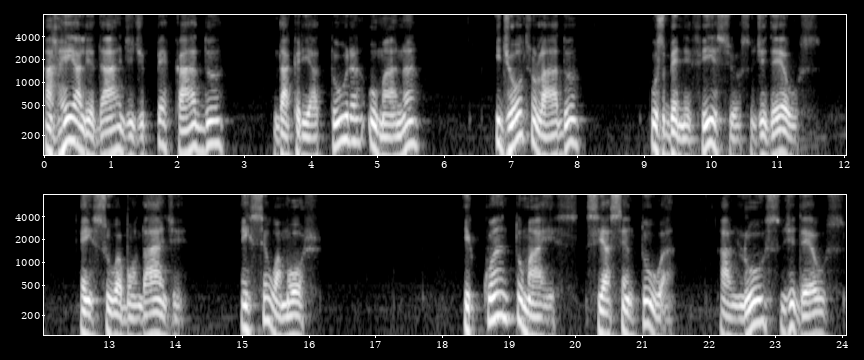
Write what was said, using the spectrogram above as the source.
a realidade de pecado da criatura humana, e de outro lado, os benefícios de Deus em sua bondade, em seu amor. E quanto mais se acentua a luz de Deus,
